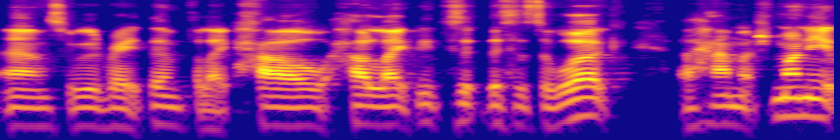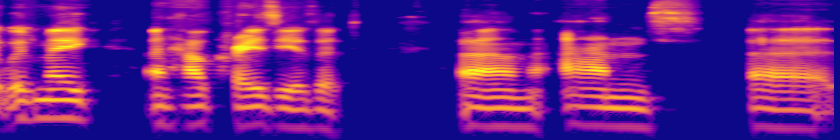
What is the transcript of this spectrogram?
Um, so we would rate them for like how how likely this, is to work, uh, how much money it would make, and how crazy is it. Um, and uh,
